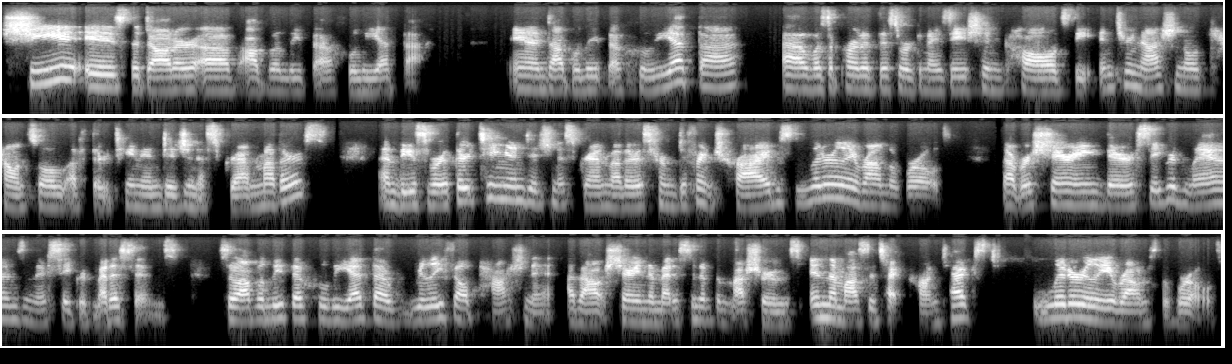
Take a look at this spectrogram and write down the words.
she is the daughter of Abuelita Julieta. And Abuelita Julieta uh, was a part of this organization called the International Council of 13 Indigenous Grandmothers. And these were 13 Indigenous grandmothers from different tribes, literally around the world, that were sharing their sacred lands and their sacred medicines. So Abuelita Julieta really felt passionate about sharing the medicine of the mushrooms in the Mazatec context, literally around the world.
